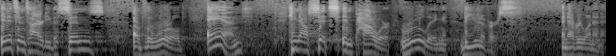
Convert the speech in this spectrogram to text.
in its entirety the sins of the world. And he now sits in power, ruling the universe and everyone in it.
